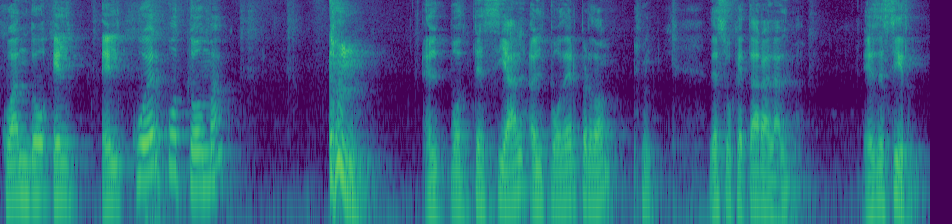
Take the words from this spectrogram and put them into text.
cuando el, el cuerpo toma el potencial, el poder, perdón, de sujetar al alma. Es decir,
